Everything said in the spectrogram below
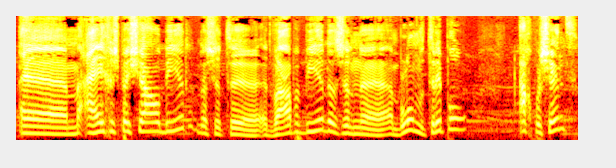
Mijn eigen speciaal bier. Dat is het, eh, het wapenbier. Dat is een, een blonde triple. 8%.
